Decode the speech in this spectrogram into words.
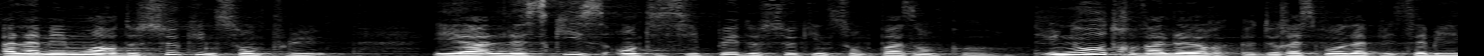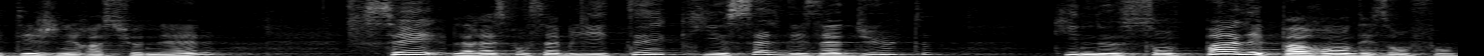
à la mémoire de ceux qui ne sont plus et à l'esquisse anticipée de ceux qui ne sont pas encore. Une autre valeur de responsabilité générationnelle, c'est la responsabilité qui est celle des adultes qui ne sont pas les parents des enfants.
